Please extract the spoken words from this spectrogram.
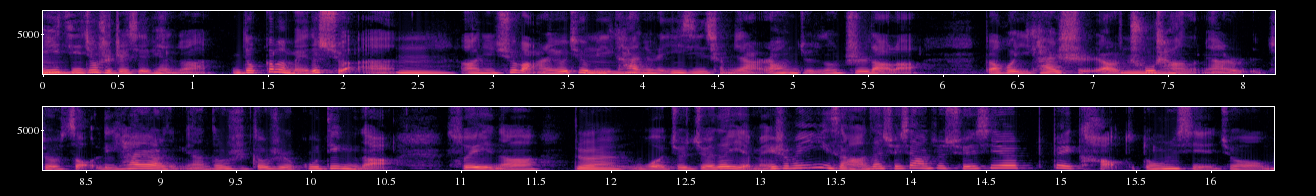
一级就是这些片段，你都根本没得选。嗯啊，你去网上 YouTube 一看就是一级什么样，然后你就都知道了。包括一开始要出场怎么样，就走离开要怎么样，都是都是固定的。所以呢，对，我就觉得也没什么意思啊，在学校就学些备考的东西，就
